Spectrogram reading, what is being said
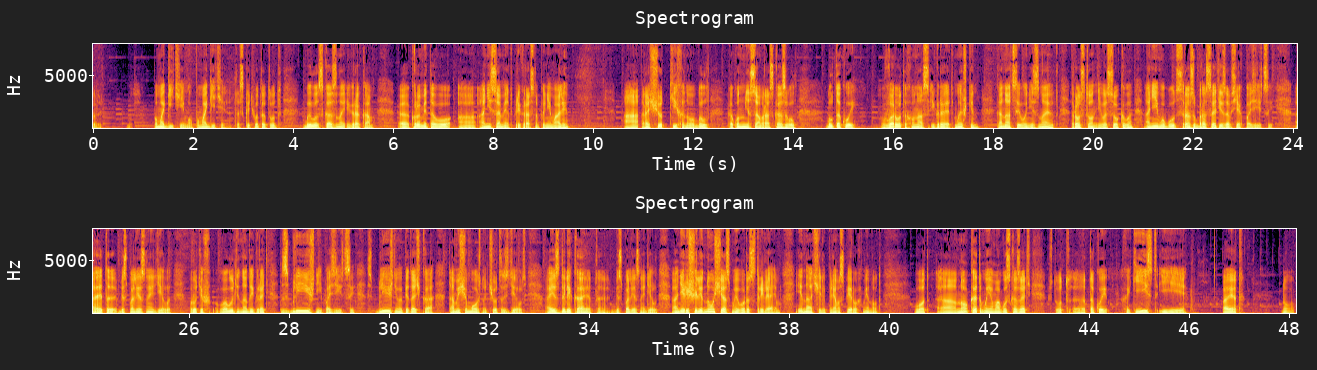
помогите ему, помогите, так сказать, вот это вот было сказано игрокам. Э, Кроме того, а, они сами это прекрасно понимали, а расчет Тихонова был, как он мне сам рассказывал, был такой. В воротах у нас играет Мышкин, канадцы его не знают, рост он невысокого, они ему будут сразу бросать изо всех позиций. А это бесполезное дело. Против Володи надо играть с ближней позиции, с ближнего пятачка. Там еще можно что-то сделать. А издалека это бесполезное дело. Они решили, ну, сейчас мы его расстреляем. И начали прямо с первых минут. Вот. а, Но к этому я могу сказать, что вот э, такой хоккеист и поэт, ну,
